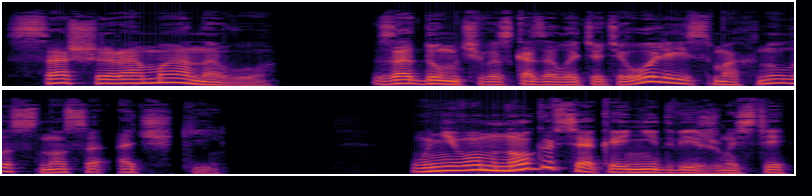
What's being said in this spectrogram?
Саше Романову, задумчиво сказала тетя Оля и смахнула с носа очки. У него много всякой недвижимости,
